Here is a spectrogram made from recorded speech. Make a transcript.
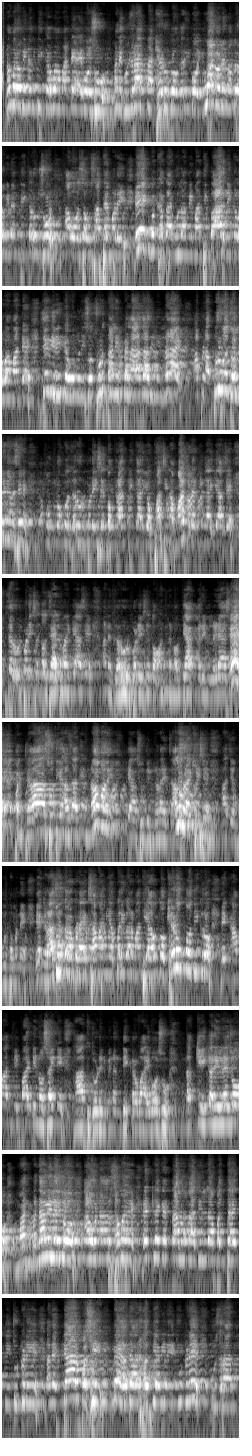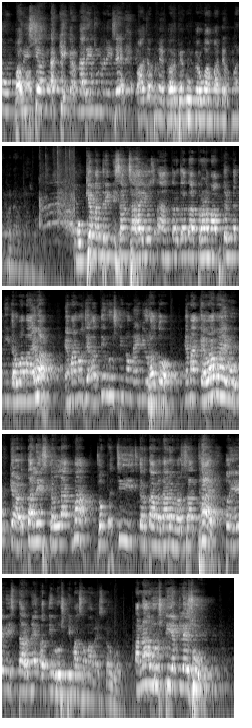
નમ્ર વિનંતી કરવા માટે આવ્યો છું. અને ગુજરાતના ખેડૂતો, ગરીબો, યુવાનોને નમ્ર વિનંતી કરું છું. આવો સૌ સાથે મળી એક વખત આ ગુલામીમાંથી બહાર નીકળવા માટે જેવી રીતે ઓગણીસો સુડતાલીસ પહેલા આઝાદીની લડાઈ આપણા પૂર્વજો લડ્યા છે લોકો જરૂર પડી છે તો ક્રાંતિકારીઓ ફાંસીના માછડે ટીંગાઈ ગયા છે, જરૂર પડી છે તો જેલમાં ગયા છે અને જરૂર પડી છે તો અન્નનો ત્યાગ કરીને લડ્યા છે. પણ જ્યાં સુધી આઝાદી ન મળી, ત્યાં સુધી લડાઈ ચાલુ રાખી છે. આજે હું તમને એક રાજુ કરપડા, એક સામાન્ય પરિવારમાંથી આવતો ખેડૂતનો દીકરો, એક આમ આદમી પાર્ટીનો સૈનિક, હાથ જોડીને વિનંતી કરવા આવ્યો છું. નક્કી કરી લેજો, મન બનાવી લેજો. આવનાર સમય એટલે કે તાલુકા જિલ્લા પંચાયતની ચૂંટણી અને ત્યાર પછી બે હજારની ચૂંટણી. ગુજરાતનું ભવિષ્ય નક્કી કરનારી ચૂંટણી છે. ભાજપને ઘર ભેગું કરવા માટે મન બનાવી મુખ્યમંત્રી કિસાન સહાય યોજના અંતર્ગત આ ત્રણ માપદંડ નક્કી કરવામાં આવ્યા. એમાંનો જે અતિવૃષ્ટિનો મેન્યુર હતો, એમાં કહેવામાં આવ્યું કે 48 કલાકમાં જો 25 ઇંચ કરતા વધારે વરસાદ થાય, તો એ વિસ્તારને અતિવૃષ્ટિમાં સમાવેશ કરવો. અનાવૃષ્ટિ એટલે શું?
